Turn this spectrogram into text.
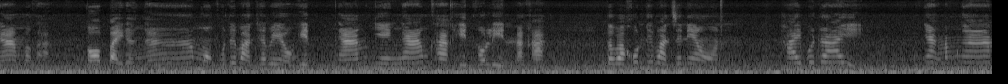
งามปะค่ะ ต่อไปก็งามหมองพุทธบาลชาแนลเฮ็ดงามแยงงามค่ะ เห็นเขาเล่นนะคะ แต่ว่าคนที่บ้านชาแนลทายบ่ได้อยางน้ำงาน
